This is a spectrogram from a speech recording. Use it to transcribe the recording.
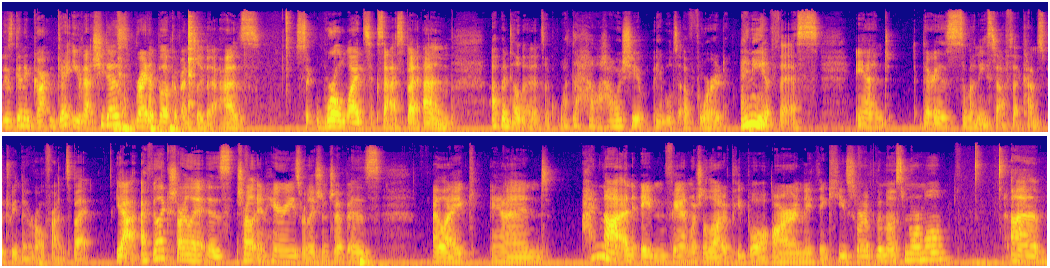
is gonna gar- get you that. She does write a book eventually that has su- worldwide success, but um, up until then, it's like, what the hell? How is she able to afford any of this? And there is some money stuff that comes between their girlfriends, but yeah, I feel like Charlotte is Charlotte and Harry's relationship is I like, and I'm not an Aidan fan, which a lot of people are, and they think he's sort of the most normal. Um,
